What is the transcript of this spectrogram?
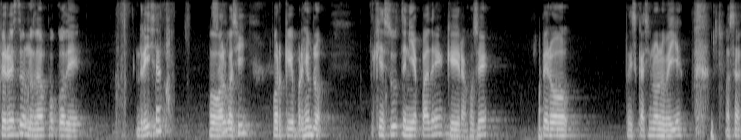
Pero esto nos da un poco de risa o algo así, porque por ejemplo, Jesús tenía padre que era José, pero pues casi no lo veía. o sea,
